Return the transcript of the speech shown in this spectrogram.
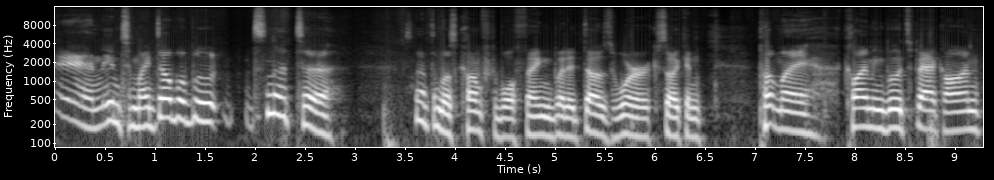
and into my double boot. It's not uh, it's not the most comfortable thing, but it does work. So I can put my climbing boots back on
